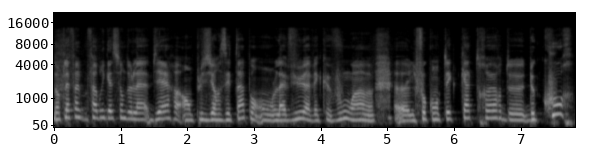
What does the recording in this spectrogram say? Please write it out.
Donc la fa- fabrication de la bière en plusieurs étapes, on, on l'a vu avec vous. Hein, euh, il faut compter quatre heures de, de cours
